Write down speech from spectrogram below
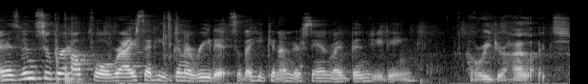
And it's been super helpful. Rye said he's gonna read it so that he can understand my binge eating. I'll read your highlights.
